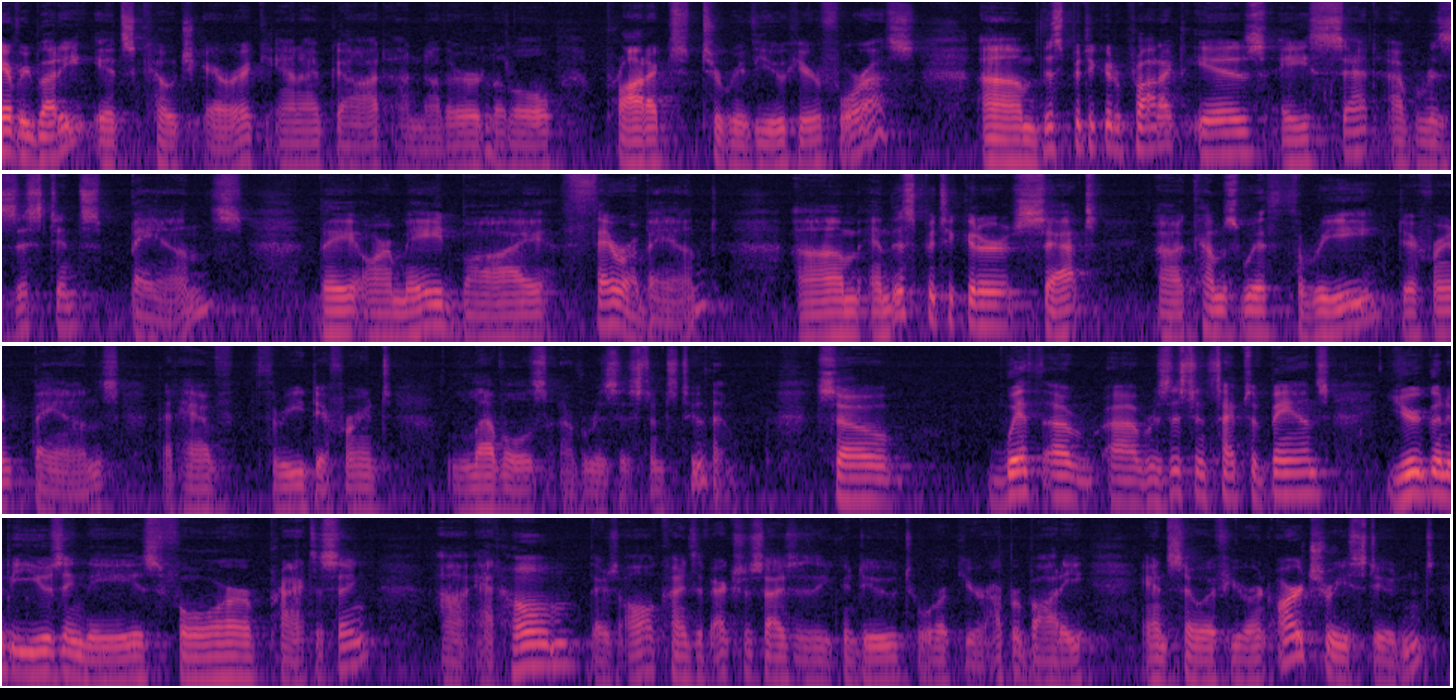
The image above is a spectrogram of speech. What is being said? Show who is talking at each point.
Speaker 1: Everybody, it's Coach Eric, and I've got another little product to review here for us. Um, this particular product is a set of resistance bands. They are made by TheraBand, um, and this particular set uh, comes with three different bands that have three different levels of resistance to them. So with uh, uh, resistance types of bands, you're going to be using these for practicing uh, at home. There's all kinds of exercises that you can do to work your upper body. And so if you're an archery student,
